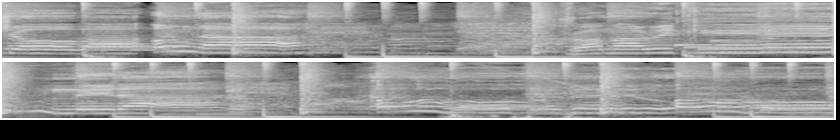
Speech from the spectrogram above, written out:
ရှော့ပါအောင်လား drama ရခင်နေတာ oh oh baby oh oh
